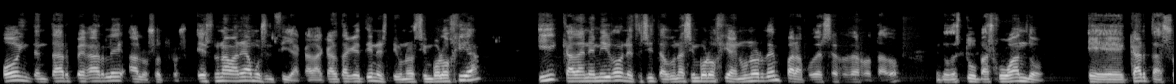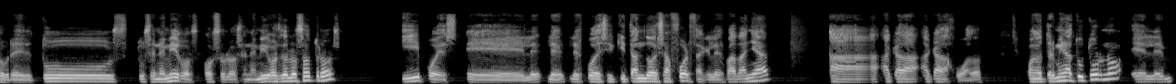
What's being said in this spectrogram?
o intentar pegarle a los otros. Es una manera muy sencilla. Cada carta que tienes tiene una simbología y cada enemigo necesita de una simbología en un orden para poder ser derrotado. Entonces tú vas jugando eh, cartas sobre tus, tus, enemigos o sobre los enemigos de los otros y pues eh, les puedes ir quitando esa fuerza que les va a dañar a, cada, a cada jugador. Cuando termina tu turno, el,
